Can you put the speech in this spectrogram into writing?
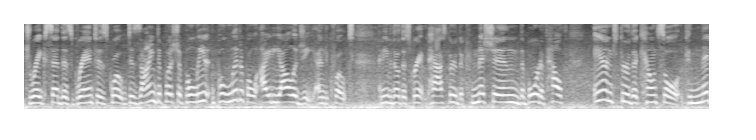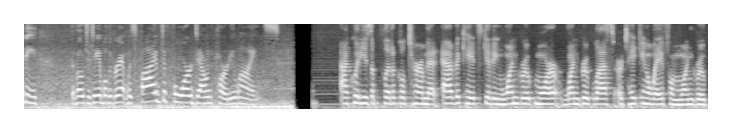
Drake said this grant is, quote, designed to push a polit- political ideology, end quote. And even though this grant passed through the commission, the Board of Health, and through the council committee, the vote to table the grant was five to four down party lines. Equity is a political term that advocates giving one group more, one group less, or taking away from one group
